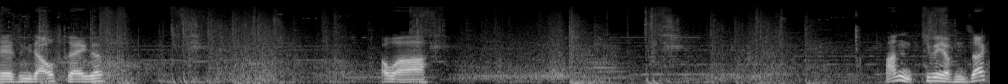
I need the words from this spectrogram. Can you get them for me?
Okay, jetzt sind wieder Aufträge. Aua. Mann, geh mir auf den Sack.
